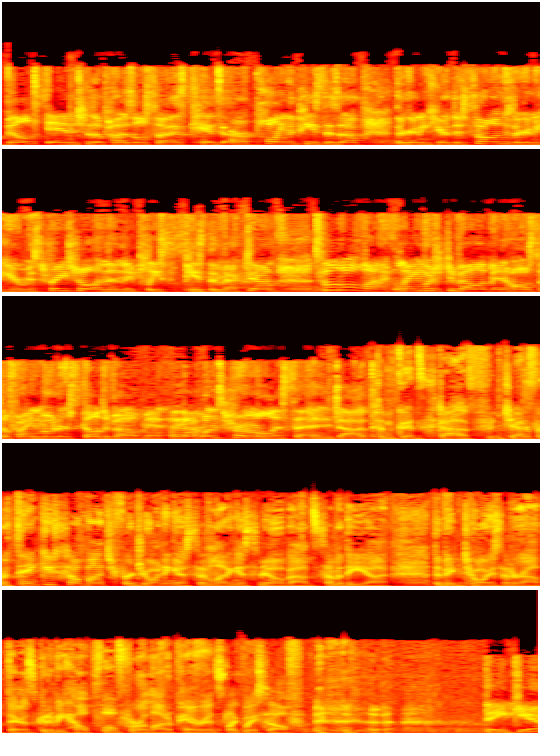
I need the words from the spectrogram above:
built into the puzzle. So as kids are pulling the pieces up, they're going to hear the songs, they're going to hear Miss Rachel, and then they piece, piece them back down. It's a little la- language development, also fine motor skill development, and that one's from Melissa and Doug. Some good stuff. Jennifer, thank you so much for joining us and letting us know about some of the uh, the big toys that are out there. It's going to be helpful for a lot of parents like myself. Thank you.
